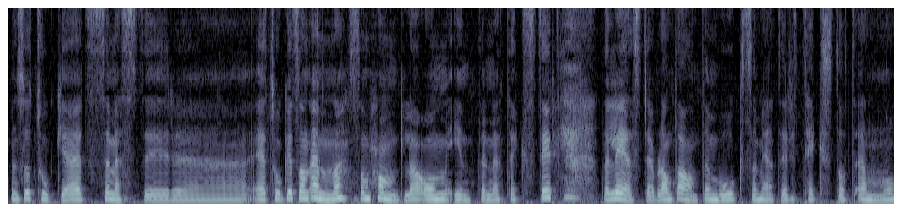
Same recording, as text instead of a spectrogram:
Men så tok jeg et semester eh, Jeg tok et sånn emne som handla om internettekster. Da leste jeg bl.a. en bok som heter 'Tekst.no'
